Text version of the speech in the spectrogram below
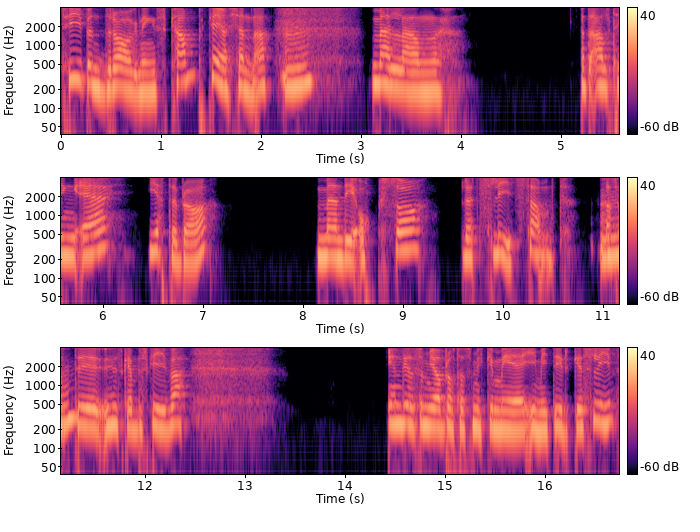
typ en dragningskamp kan jag känna, Mm, mellan att allting är jättebra, men det är också rätt slitsamt. Mm. Alltså det, hur ska jag beskriva? En del som jag brottas mycket med i mitt yrkesliv,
